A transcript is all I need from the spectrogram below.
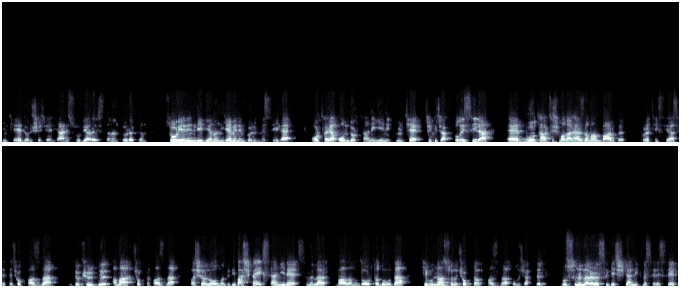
ülkeye dönüşeceğini yani Suudi Arabistan'ın, Irak'ın, Suriye'nin, Libya'nın, Yemen'in bölünmesiyle ortaya 14 tane yeni ülke çıkacak. Dolayısıyla e, bu tartışmalar her zaman vardı. Pratik siyasete çok fazla döküldü ama çok da fazla başarılı olmadı. Bir başka eksen yine sınırlar bağlamında Orta Doğu'da ki bundan sonra çok da fazla olacaktır. Bu sınırlar arası geçişkenlik meselesi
